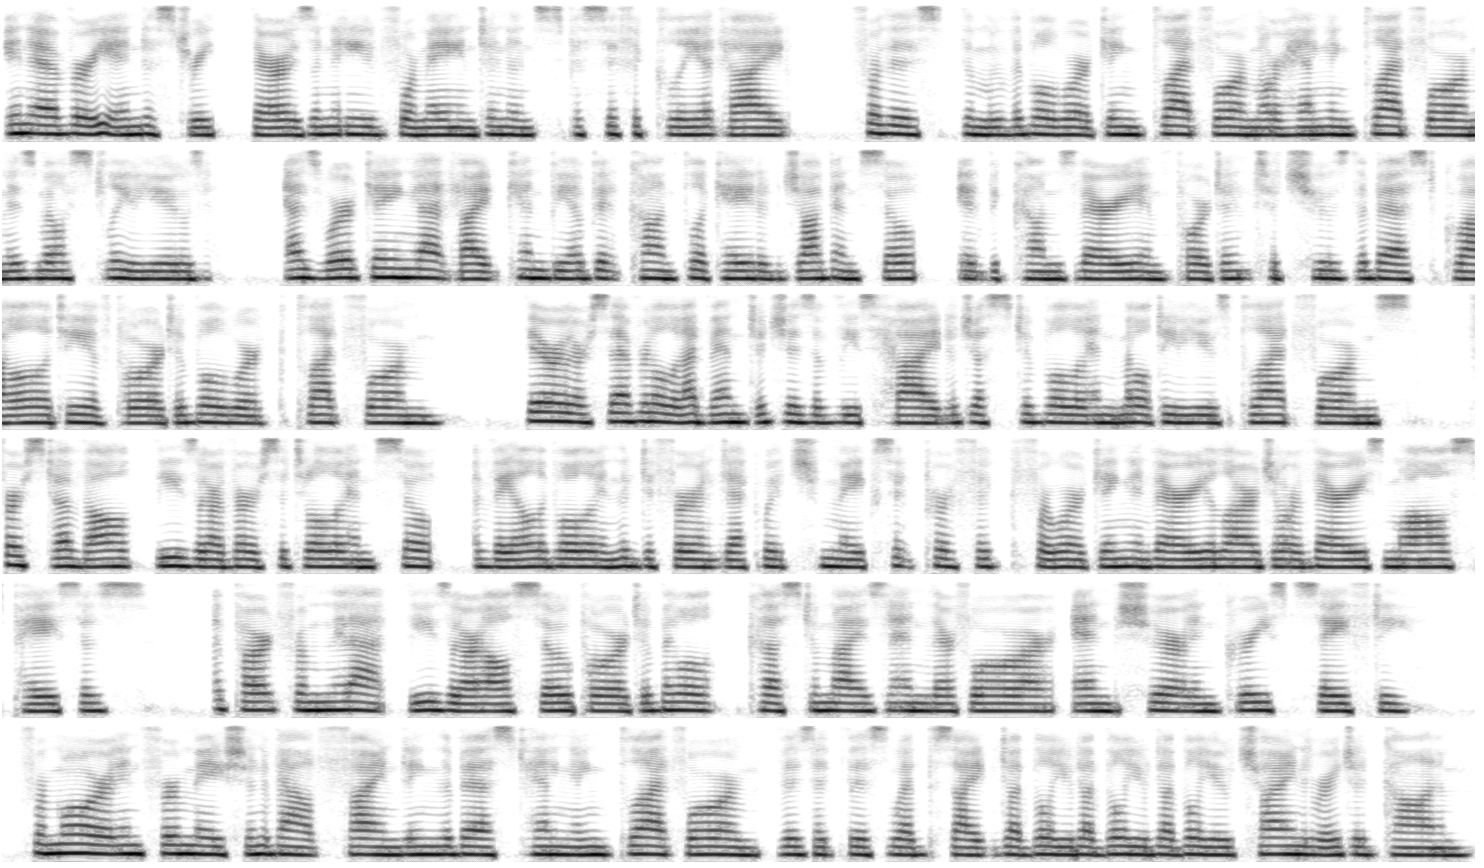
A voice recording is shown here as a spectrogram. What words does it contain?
In every industry, there is a need for maintenance, specifically at height. For this, the movable working platform or hanging platform is mostly used. As working at height can be a bit complicated job and so it becomes very important to choose the best quality of portable work platform. There are several advantages of these height adjustable and multi-use platforms. First of all, these are versatile and so available in the different deck which makes it perfect for working in very large or very small spaces. Apart from that, these are also portable, customized and therefore ensure increased safety. For more information about finding the best hanging platform, visit this website www.chinaRigid.com.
